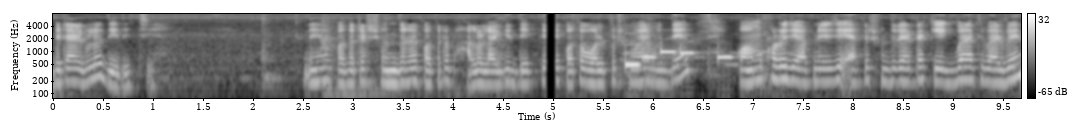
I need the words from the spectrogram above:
বেটারগুলো দিয়ে দিচ্ছি। দেখুন কতটা সুন্দর আর কতটা ভালো লাগছে দেখতে, কত অল্প সময়ের মধ্যে কম খরচে আপনি যে এত সুন্দর একটা কেক বানাতে পারবেন।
